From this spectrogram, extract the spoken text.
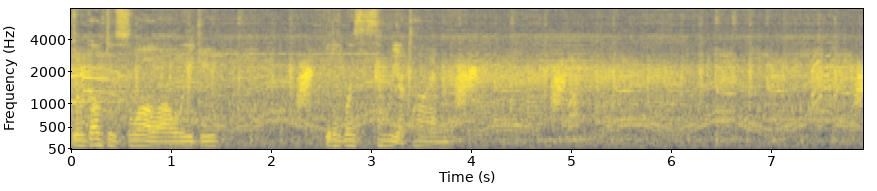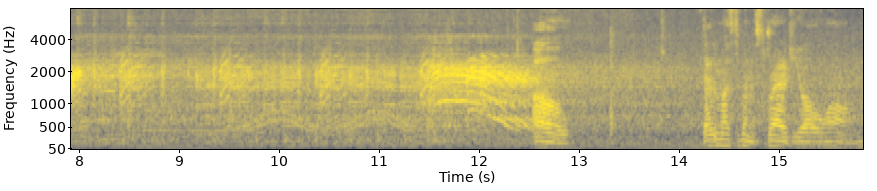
You're going too slow, Waluigi. You just wasted some of your time. Oh. That must have been a strategy all along.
